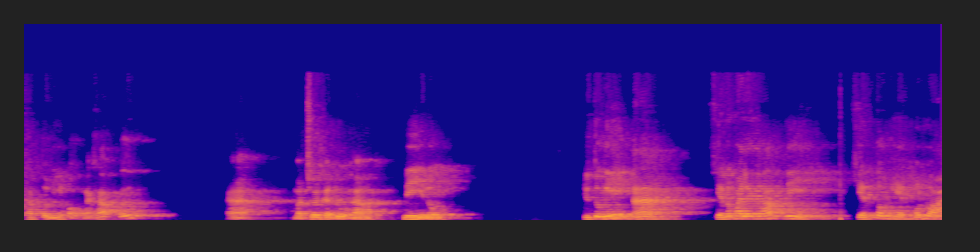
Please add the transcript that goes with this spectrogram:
คัทตัวนี้ออกนะครับปึ๊บอ่า มาช่วยกันดูครับ นี่ลูกอยู่ตรงนี้ อ่า เขียนลงไปเลยครับ นี่ เขียนตรงเหตุผลไว้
